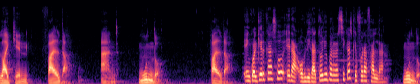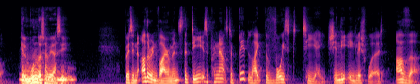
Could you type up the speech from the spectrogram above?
like in falda and mundo. Falda. En cualquier caso, era obligatorio para las chicas que fuera falda. Mundo. Que el mundo se ve así. But in other environments, the D is pronounced a bit like the voiced TH in the English word other.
